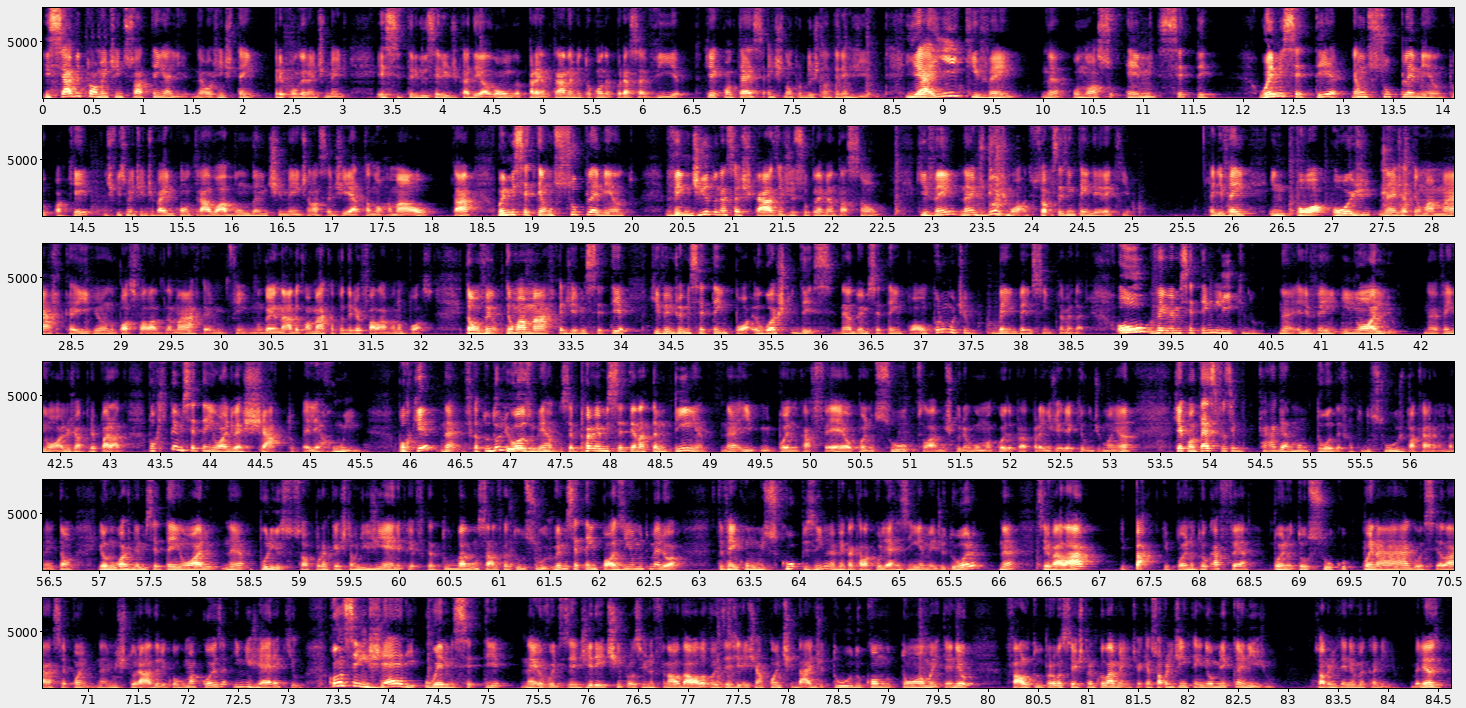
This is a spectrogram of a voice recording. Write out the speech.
E se habitualmente a gente só tem ali, né, a gente tem preponderantemente esse triglicerídeo de cadeia longa para entrar na mitocôndria por essa via, o que acontece? A gente não produz tanta energia. E é aí que vem né, o nosso MCT, o MCT é um suplemento, ok? Dificilmente a gente vai encontrá-lo abundantemente na nossa dieta normal, tá? O MCT é um suplemento vendido nessas casas de suplementação que vem né, de dois modos, só para vocês entenderem aqui. Ele vem em pó hoje, né? Já tem uma marca aí, eu não posso falar da marca, enfim, não ganho nada com a marca, poderia falar, mas não posso. Então vem, tem uma marca de MCT que vende o MCT em pó. Eu gosto desse, né? Do MCT em pó, por um motivo bem, bem simples, na verdade. Ou vem o MCT em líquido, né? Ele vem em óleo, né? Vem óleo já preparado. Por que, que o MCT em óleo é chato? Ele é ruim? Porque, né, fica tudo oleoso mesmo. Você põe o MCT na tampinha, né, e põe no café ou põe no suco, sei lá, mistura em alguma coisa para ingerir aquilo de manhã. O que acontece é que você caga a mão toda, fica tudo sujo pra caramba, né? Então, eu não gosto do MCT em óleo, né, por isso, só por uma questão de higiene, porque fica tudo bagunçado, fica tudo sujo. O MCT em pozinho é muito melhor. Você vem com um scoopzinho, né, vem com aquela colherzinha medidora, né? Você vai lá, e pá, e põe no teu café, põe no teu suco, põe na água, sei lá, você põe né, misturado ali com alguma coisa e ingere aquilo. Quando você ingere o MCT, né, eu vou dizer direitinho para vocês no final da aula, vou dizer direitinho a quantidade de tudo, como toma, entendeu? Falo tudo para vocês tranquilamente. Aqui é só pra gente entender o mecanismo. Só pra gente entender o mecanismo, beleza?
